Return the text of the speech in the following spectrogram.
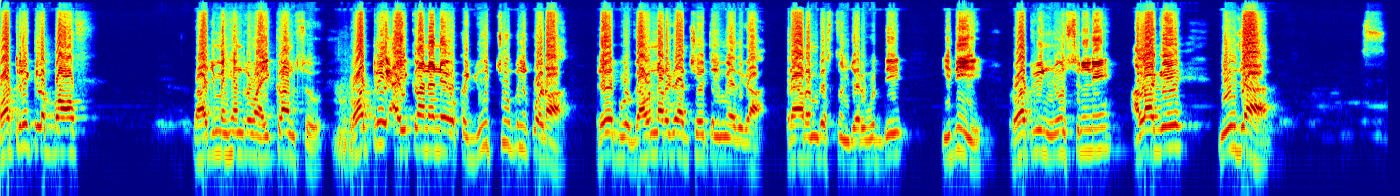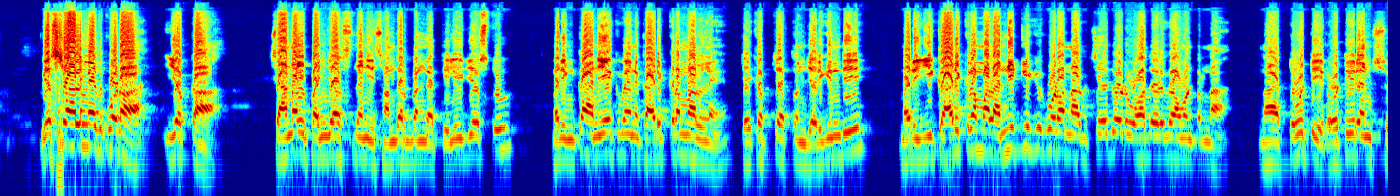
rotary club of Rajamahendram icons rotary icon అనే ఒక యూట్యూబ్ను కూడా రేపు గవర్నర్ గారి చేతుల మీదుగా ప్రారంభిస్తాం జరుగుద్ది. ఇది రోటరీ న్యూస్ని అలాగే వివిధ విషయాల మీద కూడా ఈ యొక్క ఛానల్ పనిచేస్తుందని ఈ సందర్భంగా తెలియజేస్తూ మరి ఇంకా అనేకమైన కార్యక్రమాలని టేకప్ చేస్తాం జరిగింది. మరి ఈ కార్యక్రమాలన్నిటికీ కూడా నాకు చేదోడు వాదోడుగా ఉంటున్న నా తోటి రోటీరియన్స్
